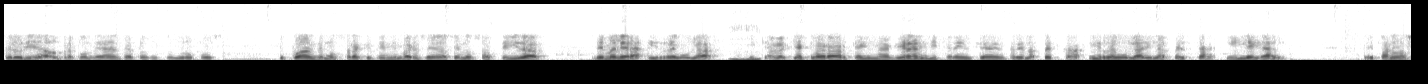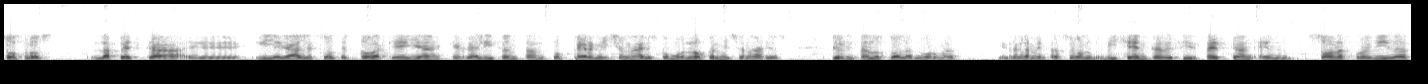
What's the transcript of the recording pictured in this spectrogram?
prioridad o preponderancia a todos estos grupos que puedan demostrar que tienen varios años haciendo su actividad de manera irregular. Y cabe aquí aclarar que hay una gran diferencia entre la pesca irregular y la pesca ilegal. Eh, para nosotros, la pesca eh, ilegal es, es, toda aquella que realizan tanto permisionarios como no permisionarios, violentando todas las normas y reglamentación vigente, es decir, pescan en zonas prohibidas,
